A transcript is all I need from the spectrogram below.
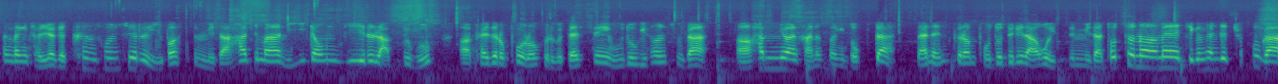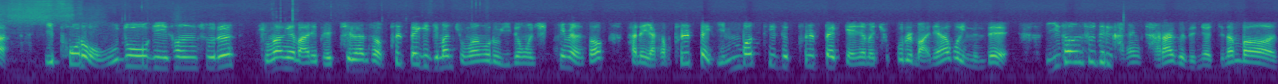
상당히 전력에 큰 손실을 입었습니다. 하지만 이 경기를 앞두고 어, 페드로 포로 그리고 데스티니 우도기 선수가 어, 합류할 가능성이 높다라는 그런 보도들이 나오고 있습니다. 토트넘의 지금 현재 축구가 이 포로 우도기 선수를 중앙에 많이 배치를 해서 풀백이지만 중앙으로 이동을 시키면서 하는 약간 풀백, inverted 풀백 개념의 축구를 많이 하고 있는데 이 선수들이 가장 잘하거든요. 지난번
